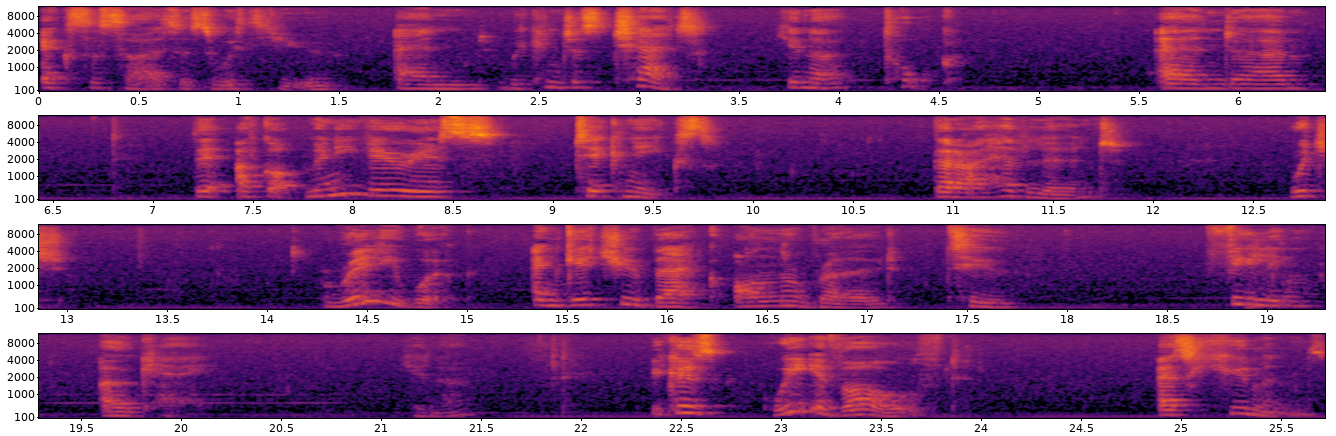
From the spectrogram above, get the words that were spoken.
exercises with you and we can just chat, you know, talk. And um, there, I've got many various techniques that I have learned which really work and get you back on the road to feeling okay, you know? Because we evolved as humans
